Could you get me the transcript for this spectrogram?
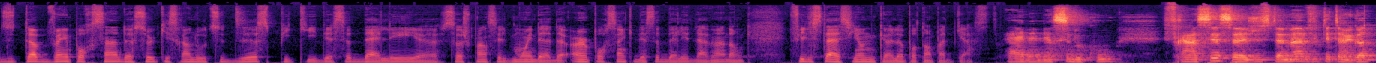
du top 20% de ceux qui se rendent au-dessus de 10 puis qui décident d'aller, euh, ça je pense c'est le moins de, 1% qui décident d'aller de l'avant. Donc félicitations Nicolas pour ton podcast. Eh ben, merci beaucoup. Francis, euh, justement, vu que tu es un gars de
